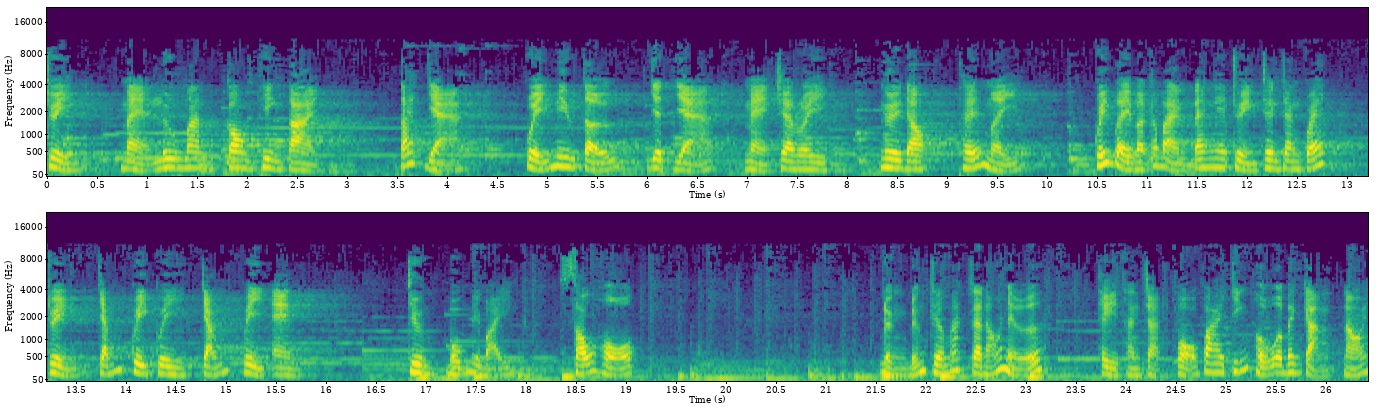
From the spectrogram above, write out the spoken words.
Truyện Mẹ Lưu Manh, Con Thiên Tài. Tác giả, Quỷ Miêu Tử. Dịch giả, Mẹ Cherry. Người đọc, Thế Mỹ. Quý vị và các bạn đang nghe truyện trên trang web truyện.qq.vn Chương 47 Xấu hổ. Đừng đứng trơ mắt ra đó nữa, Thì thành trạch vỗ vai chiến hữu ở bên cạnh, nói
